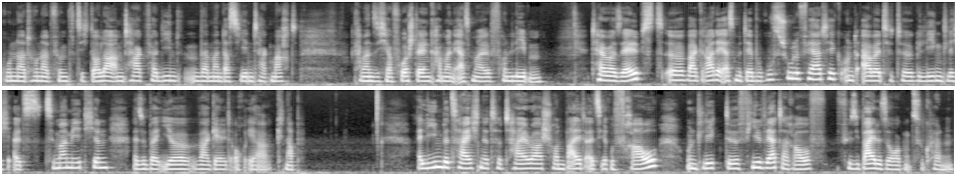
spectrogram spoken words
100, 150 Dollar am Tag verdient. Wenn man das jeden Tag macht, kann man sich ja vorstellen, kann man erstmal von leben. Tara selbst äh, war gerade erst mit der Berufsschule fertig und arbeitete gelegentlich als Zimmermädchen. Also bei ihr war Geld auch eher knapp. Aline bezeichnete Tyra schon bald als ihre Frau und legte viel Wert darauf, für sie beide sorgen zu können.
